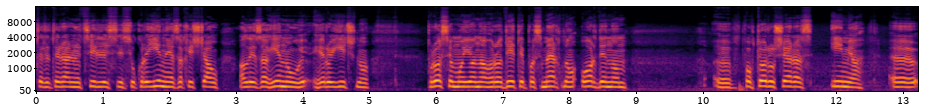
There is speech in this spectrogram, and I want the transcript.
територіальну цілісність України, захищав, але загинув героїчно. Просимо його нагородити посмертно орденом. Е, Повторю ще раз ім'я Е,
